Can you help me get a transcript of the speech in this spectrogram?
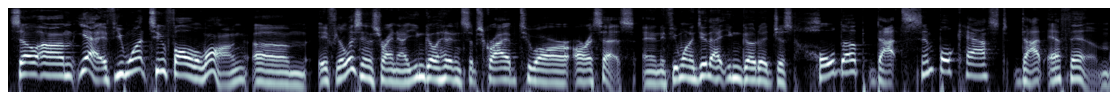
So, um, yeah, if you want to follow along, um, if you're listening to this right now, you can go ahead and subscribe to our RSS. And if you want to do that, you can go to just holdup.simplecast.fm.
